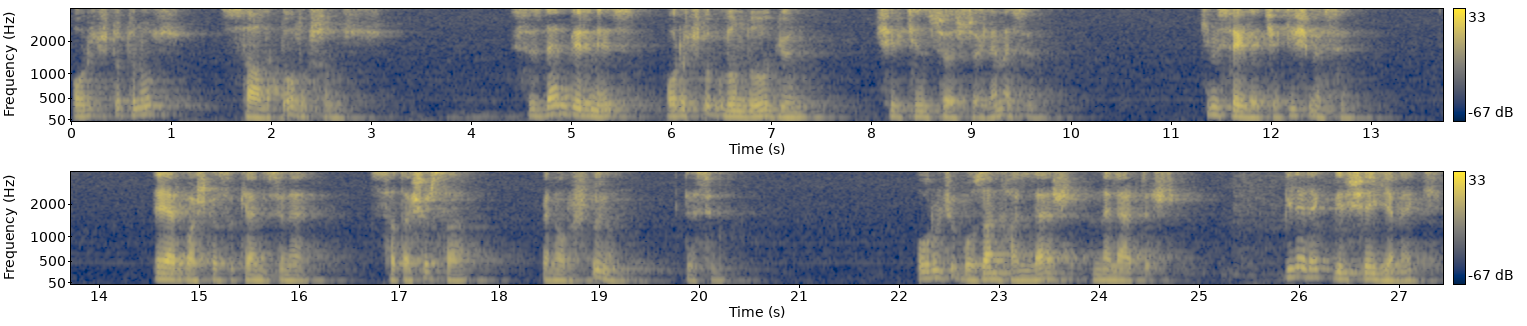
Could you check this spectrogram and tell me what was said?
Oruç tutunuz, sağlıklı olursunuz. Sizden biriniz oruçlu bulunduğu gün çirkin söz söylemesin. Kimseyle çekişmesin. Eğer başkası kendisine sataşırsa ben oruçluyum desin. Orucu bozan haller nelerdir? Bilerek bir şey yemek,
